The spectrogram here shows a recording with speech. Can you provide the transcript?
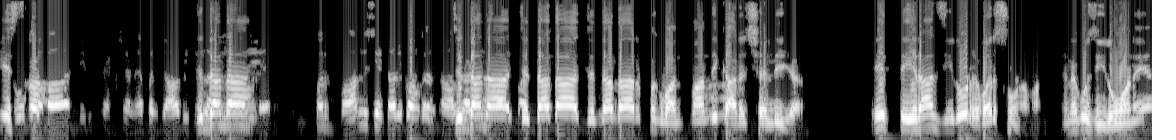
ਇਸ ਤਰ੍ਹਾਂ ਜਿਹੜੀ ਇਲੈਕਸ਼ਨ ਹੈ ਪੰਜਾਬ ਵਿੱਚ ਜਿੱਦਾਂ ਦਾ- ਰਹੀ ਪਰ ਬਾਹਰਲੇ ਸਟੇਟਾਂ ਦੀ ਕਾਂਗਰਸ ਨਾਲ ਜਿੱਦਾਂ ਦਾ ਜਿੱਦਾਂ ਦਾ ਜਿੱਦਾਂ ਦਾ ਭਗਵੰਤ ਮਾਨ ਦੀ ਕਾਰਜਸ਼ੈਲੀ ਆ ਇਹ 13 ਜ਼ੀਰੋ ਰਿਵਰਸ ਹੋਣਾ ਵਾ। ਇਹਨਾਂ ਕੋਲ ਜ਼ੀਰੋ ਆਣੇ ਆ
